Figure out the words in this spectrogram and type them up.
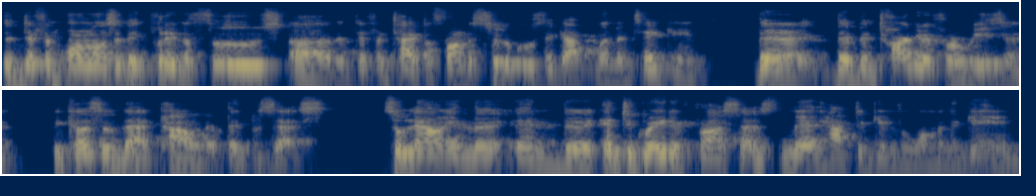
the different hormones that they put in the foods, uh, the different type of pharmaceuticals they got women taking. They're they've been targeted for a reason because of that power that they possess. So now in the in the integrative process, men have to give the woman the game.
